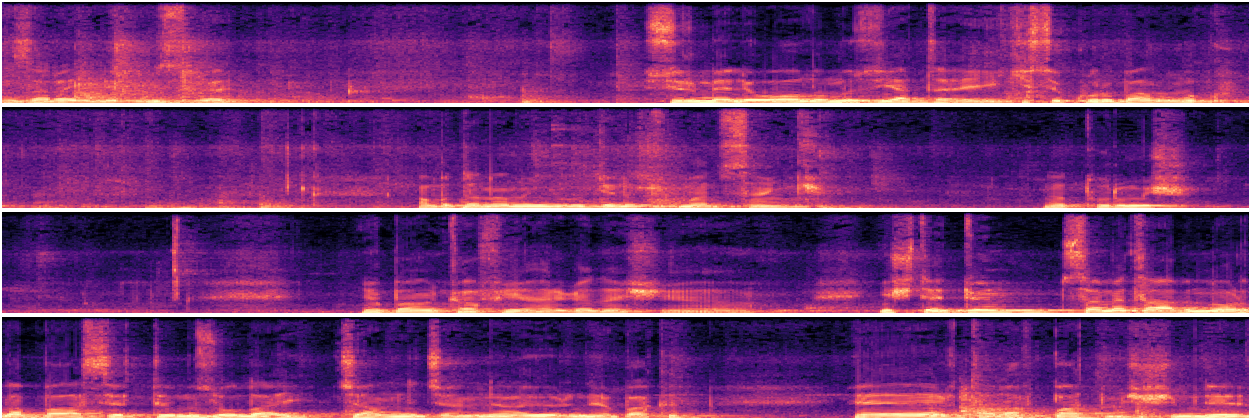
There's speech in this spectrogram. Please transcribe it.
nazara ineğimiz ve sürmeli oğlumuz yatağı. ikisi kurbanlık. Bu dananın yolu tutmadı sanki. Ne turmuş. Yaban kafayı arkadaş ya. İşte dün Samet abinin orada bahsettiğimiz olay canlı canlı örneğe bakın. Her taraf batmış. Şimdi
